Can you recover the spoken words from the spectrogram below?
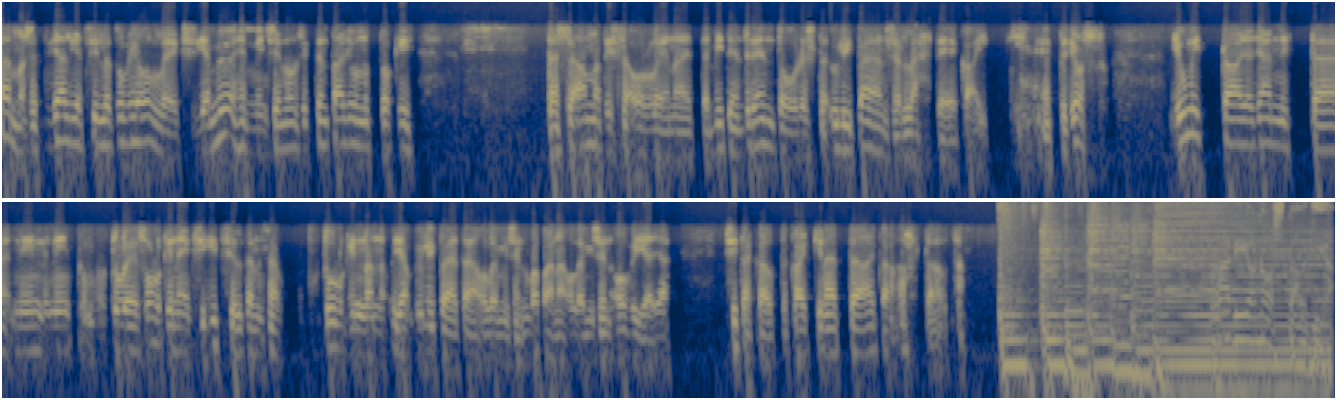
tämmöiset jäljet sillä tuli olleeksi. Ja myöhemmin sen on sitten tajunnut toki tässä ammatissa olleena, että miten rentoudesta ylipäänsä lähtee kaikki. Että jos jumittaa ja jännittää, niin, niin tulee sulkeneeksi itseltänsä tulkinnan ja ylipäätään olemisen, vapana olemisen ovia ja sitä kautta kaikki näyttää aika ahtaalta. Radio Nostalgia.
